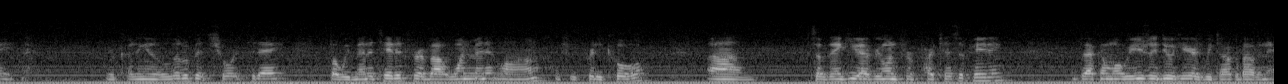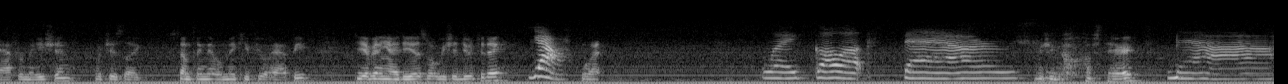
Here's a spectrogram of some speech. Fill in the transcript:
Alright. We're cutting it a little bit short today, but we meditated for about one minute long, which was pretty cool. Um, so thank you everyone for participating. Beckham, what we usually do here is we talk about an affirmation, which is like something that will make you feel happy. Do you have any ideas what we should do today? Yeah, What? we go upstairs. We should go upstairs? Yeah.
